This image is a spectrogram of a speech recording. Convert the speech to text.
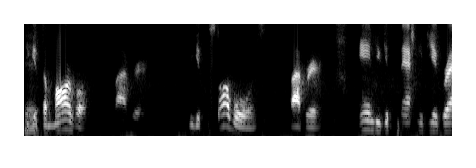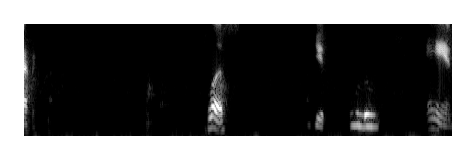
you Yeah. get the Marvel library, you get the Star Wars library, and you get the National Geographic library. Plus, you get Hulu, and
